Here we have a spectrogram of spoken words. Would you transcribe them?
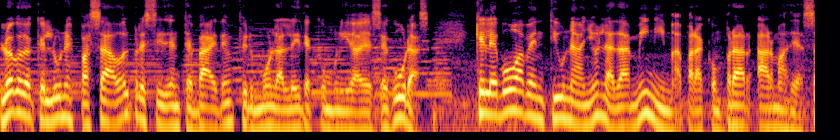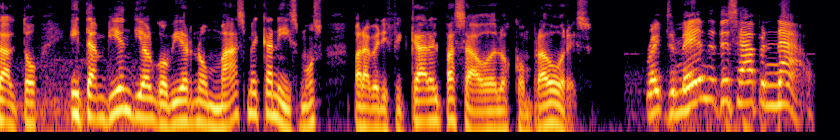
luego de que el lunes pasado el presidente Biden firmó la ley de comunidades seguras, que elevó a 21 años la edad mínima para comprar armas de asalto y también dio al gobierno más mecanismos para verificar el pasado de los compradores. Right, demand that this happen now.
